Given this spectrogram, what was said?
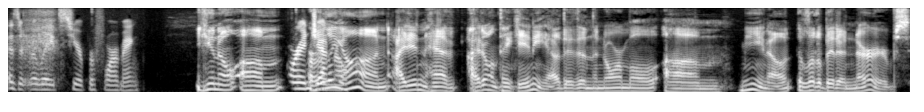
as it relates to your performing? You know, um, Or in early general. on, I didn't have, I don't think any other than the normal, um, you know, a little bit of nerves.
